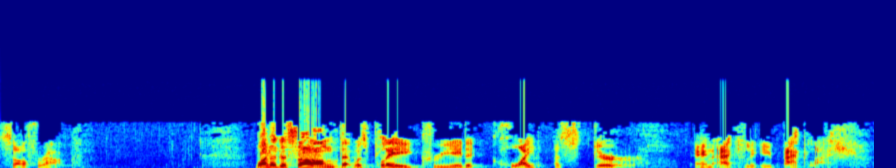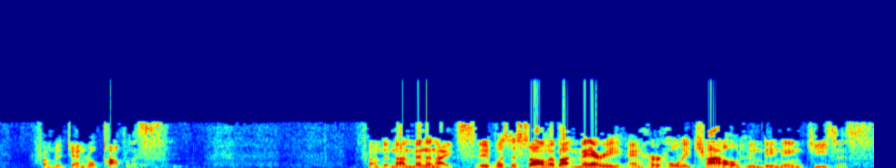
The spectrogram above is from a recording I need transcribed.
soft rock. One of the songs that was played created quite a stir and actually a backlash from the general populace, from the non-Mennonites. It was a song about Mary and her holy child whom they named Jesus.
